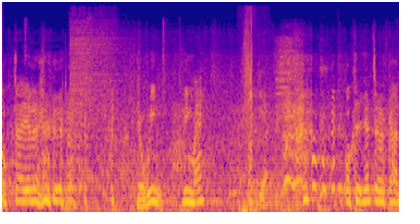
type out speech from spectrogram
ตกใจเลย เดี๋ยววิ่งวิ่งไหมขี้เกียจโอเคงั้นเจอกัน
